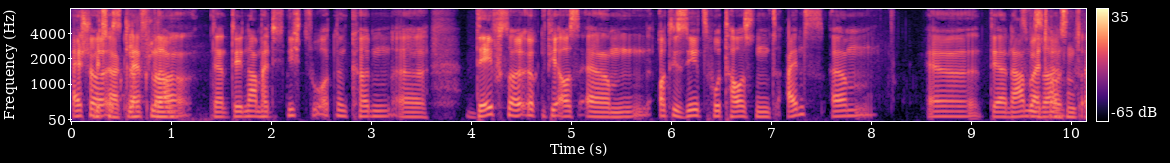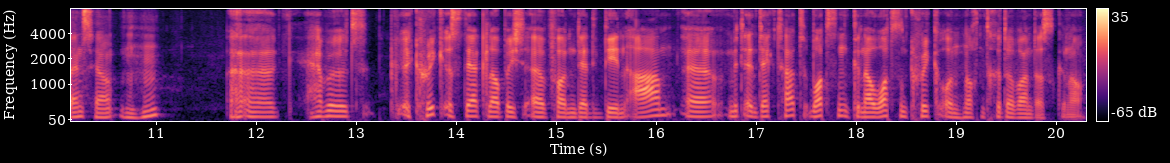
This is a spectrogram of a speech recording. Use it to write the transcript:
Escher Mittag Leffler. Den, Namen hätte ich nicht zuordnen können. Äh, Dave soll irgendwie aus ähm, Odyssee 2001 ähm, äh, der Name 2001, sein. ja. Mhm. Äh, Harold Crick ist der, glaube ich, äh, von der die DNA äh, mitentdeckt hat. Watson, genau, Watson Crick und noch ein dritter waren das, genau.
